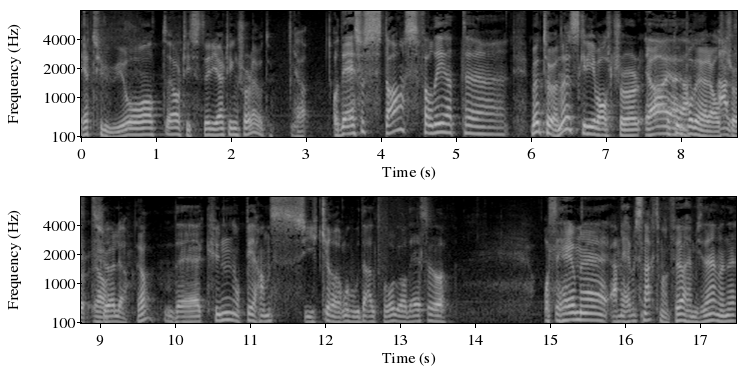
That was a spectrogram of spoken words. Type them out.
Jeg tror jo at artister gjør ting sjøl, jeg, vet du. Ja. Og det er så stas, fordi at uh, Men Tønes skriver alt sjøl Ja, ja, ja. og komponerer alt Alt sjøl. selv, ja. ja. Det er kun oppi hans syke, røre hode alt foregår. Det er så Og så har vi ja, Vi har vel snakket om han før, har vi ikke det? Men det,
